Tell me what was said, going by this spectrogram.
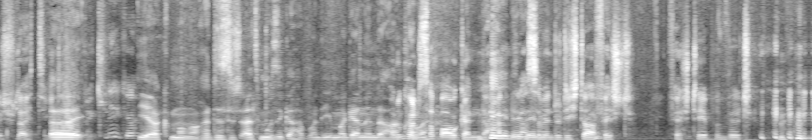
Ich vielleicht die Äh, weglegen? Ja, kann man machen. Das ist als Musiker hat man die immer gerne in der Aber Hand. du kannst aber- aber auch gerne in der Hand lassen, nee. wenn du dich da fest, festheben willst.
